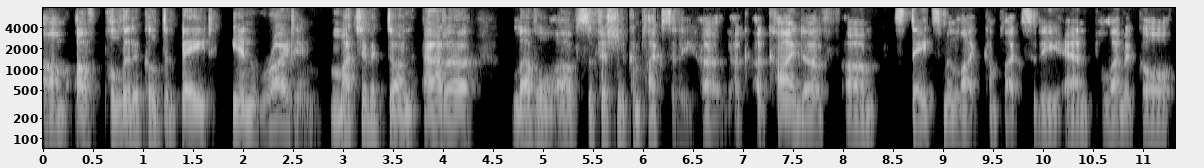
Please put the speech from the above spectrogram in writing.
um, of political debate in writing, much of it done at a level of sufficient complexity, a, a kind of um, statesman like complexity and polemical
